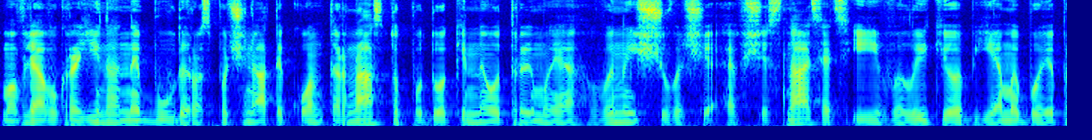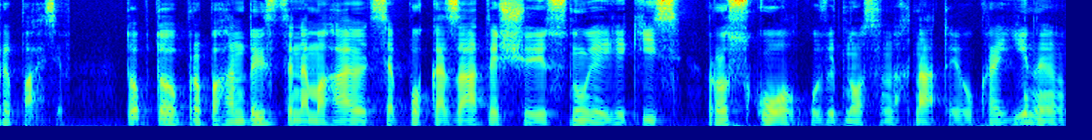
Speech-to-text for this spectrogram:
Мовляв, Україна не буде розпочинати контрнаступу, доки не отримує винищувачі F-16 і великі об'єми боєприпасів. Тобто пропагандисти намагаються показати, що існує якийсь розкол у відносинах НАТО і України.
